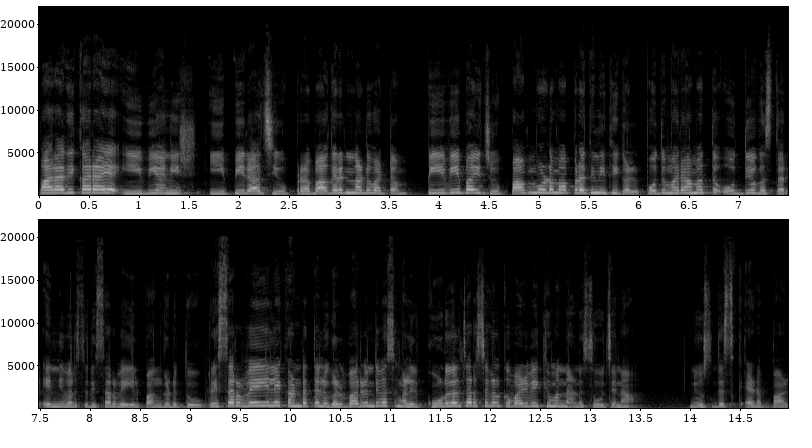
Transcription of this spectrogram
പരാതിക്കാരായ E V Aneesh E P Rajeev Prabhakaran Naduvattam P V Baiju പമ്പുടമ പ്രതിനിധികൾ പൊതുമരാമത്ത് ഉദ്യോഗസ്ഥർ എന്നിവർ റിസർവേയിൽ പങ്കെടുത്തു. റിസർവേയിലെ കണ്ടെത്തലുകൾ വരും ദിവസങ്ങളിൽ കൂടുതൽ ചർച്ചകൾക്ക് വഴിവെക്കുമെന്നാണ് സൂചന. News desk Edappal.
